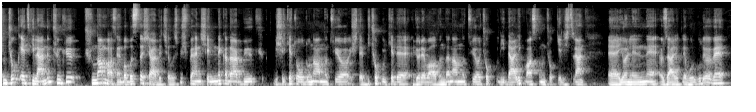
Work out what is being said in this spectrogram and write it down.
Şimdi çok etkilendim çünkü şundan bahsediyor. Babası da Shell'de çalışmış ve hani Shell'in ne kadar büyük bir şirket olduğunu anlatıyor. İşte birçok ülkede görev aldığından anlatıyor. Çok liderlik vasfını çok geliştiren e, yönlerini özellikle vurguluyor ve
